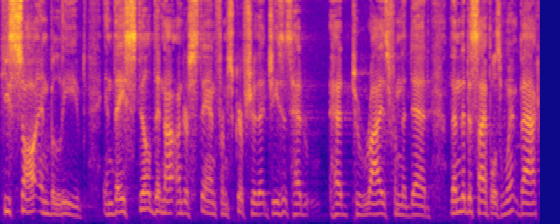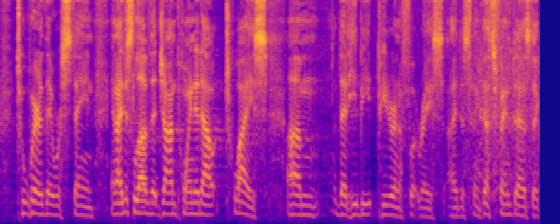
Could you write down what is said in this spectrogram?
He saw and believed, and they still did not understand from Scripture that Jesus had had to rise from the dead. Then the disciples went back to where they were staying. And I just love that John pointed out twice um, that he beat Peter in a foot race. I just think that's fantastic.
